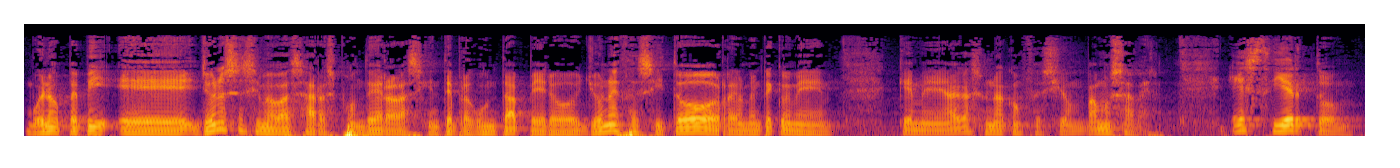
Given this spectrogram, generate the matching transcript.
Bueno, Pepi, eh, yo no sé si me vas a responder a la siguiente pregunta, pero yo necesito realmente que me, que me hagas una confesión. Vamos a ver. ¿Es cierto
